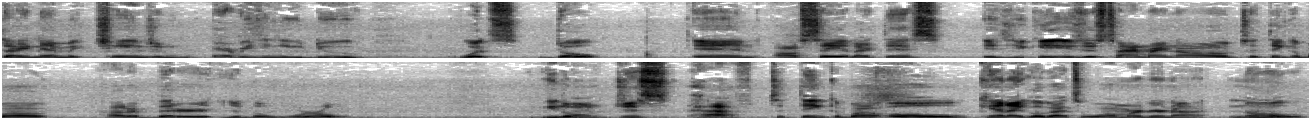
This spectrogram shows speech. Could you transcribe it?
dynamic change in everything you do. What's dope, and I'll say it like this, is you can use this time right now to think about how to better the world. You don't just have to think about, oh, can I go back to Walmart or not? No.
